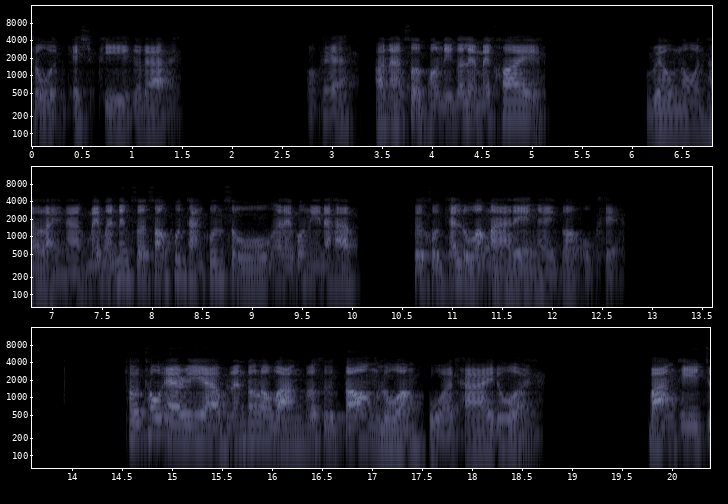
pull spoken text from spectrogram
สูตร HP ก็ได้ โอเค เพราะนั้นสูตรพวกนี้ก็เลยไม่ค่อย well known เท่าไหร่นะ ไม่เหมือนหนึ่งส่วนสองคูณฐานคูณสูงอะไรพวกนี้นะครับ คือคุณแค่รู้ว่ามาได้ยังไงก็โอเค total area เพราะนั้นต้องระวังก็คือต้องรวมหัวท้ายด้วย บางทีโจ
